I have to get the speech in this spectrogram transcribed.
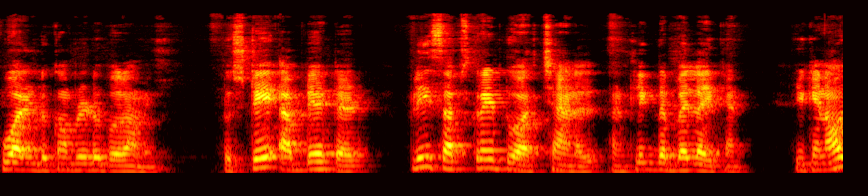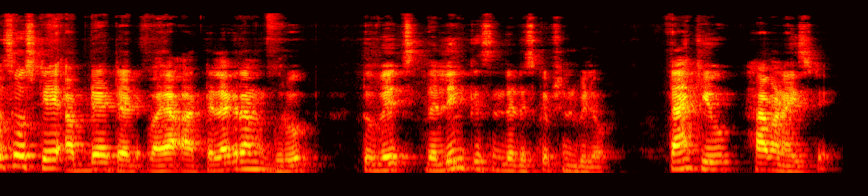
who are into computer programming. To stay updated, please subscribe to our channel and click the bell icon. You can also stay updated via our telegram group to which the link is in the description below. Thank you. Have a nice day.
